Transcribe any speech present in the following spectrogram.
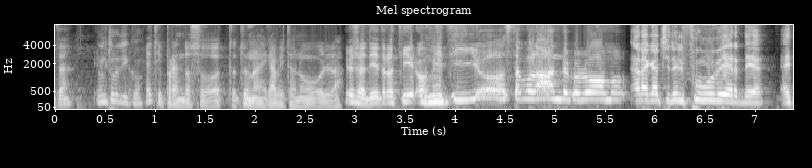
paracadute? Non te lo dico. Io ti prendo sotto, tu non hai capito nulla. Io sono dietro a tiro. Oh mio dio, sta volando quell'uomo. Eh, ragazzi, del fumo verde. E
